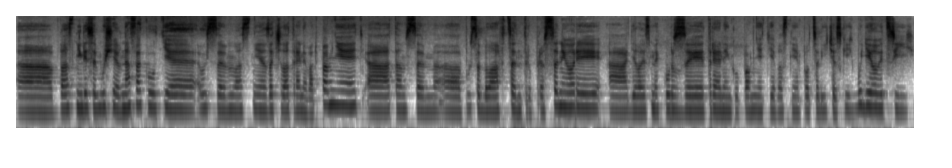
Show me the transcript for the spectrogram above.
a vlastně, když jsem už je na fakultě, už jsem vlastně začala trénovat paměť a tam jsem uh, působila v Centru pro seniory a dělali jsme kurzy tréninku paměti vlastně po celých českých Budějovicích.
